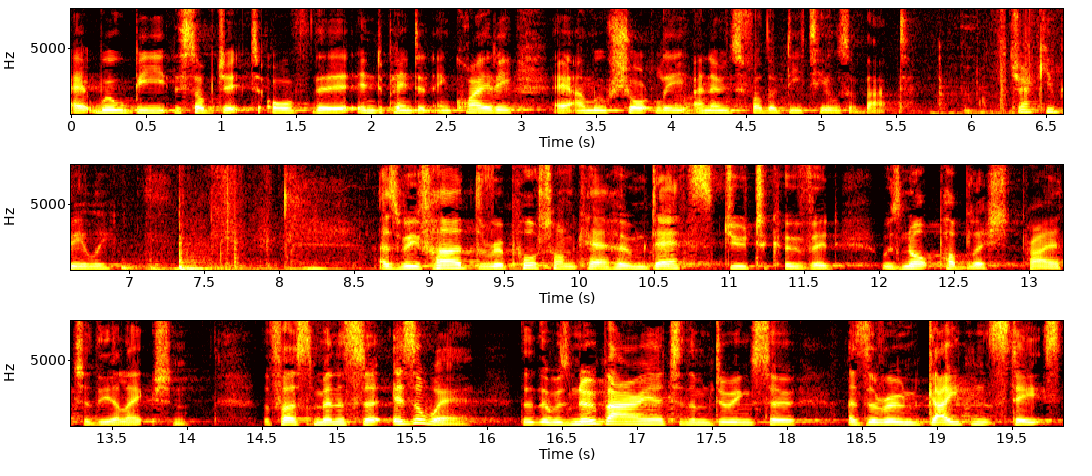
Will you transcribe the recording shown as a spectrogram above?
uh, will be the subject of the independent inquiry uh, and we'll shortly announce further details of that. Jackie Bailey. As we've heard, the report on care home deaths due to COVID was not published prior to the election. The First Minister is aware that there was no barrier to them doing so as their own guidance states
